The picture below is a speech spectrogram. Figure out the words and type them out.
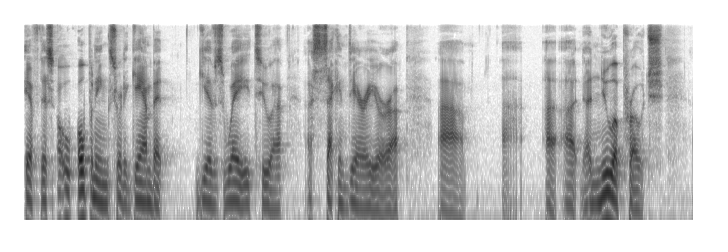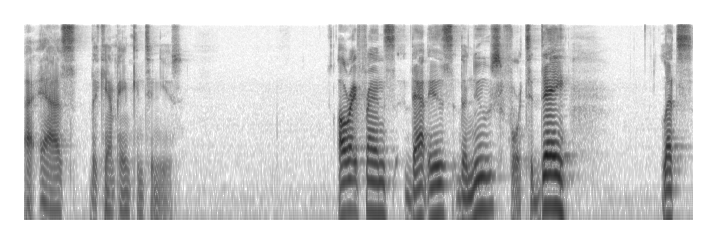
if this o- opening sort of gambit gives way to a, a secondary or a, uh, uh, a, a, new approach uh, as the campaign continues. All right, friends, that is the news for today. Let's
